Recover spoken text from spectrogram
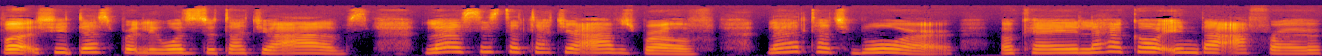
But she desperately wants to touch your abs. Let her sister touch your abs, bruv. Let her touch more, okay? Let her go in that afro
